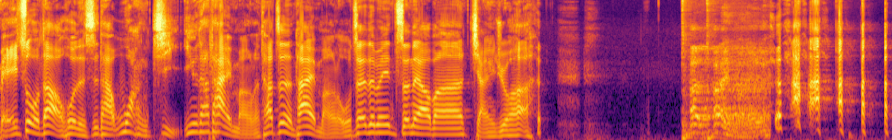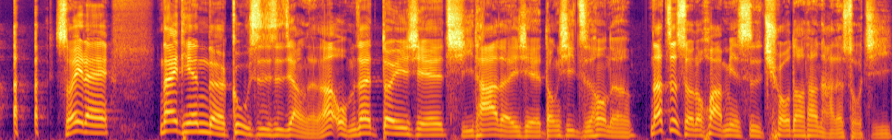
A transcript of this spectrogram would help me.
没做到，或者是他忘记，因为他太忙了，他真的太忙了。我在这边真的要帮他讲一句话，他太忙了。所以呢，那一天的故事是这样的。然后我们在对一些其他的一些东西之后呢，那这时候的画面是秋刀他拿着手机。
